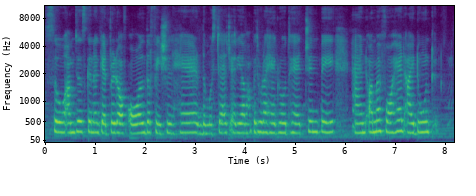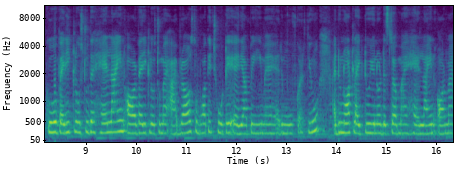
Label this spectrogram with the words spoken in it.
So i'm just gonna get rid of all the facial hair the mustache area wahan pe thoda hair growth hai chin pe and on my forehead i don't go very close to the hair line और very close to my eyebrows तो बहुत ही छोटे एरिया पे ही मैं हेयर रिमूव करती हूँ. I do not like to you know disturb my hair line और my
